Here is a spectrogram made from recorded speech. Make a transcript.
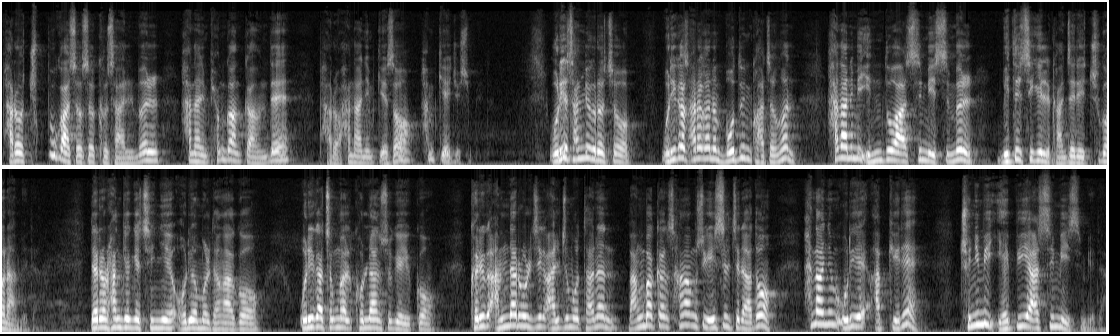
바로 축복하셔서 그 삶을 하나님 평강 가운데 바로 하나님께서 함께 해주십니다. 우리의 삶이 그렇죠. 우리가 살아가는 모든 과정은 하나님의 인도하심이 있음을 믿으시길 간절히 축원합니다. 때로는 환경의 진리에 어려움을 당하고 우리가 정말 곤란 속에 있고 그리고 앞날을 지금 알지 못하는 막막한 상황 속에 있을지라도 하나님 우리의 앞길에 주님이 예비하심이 있습니다.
